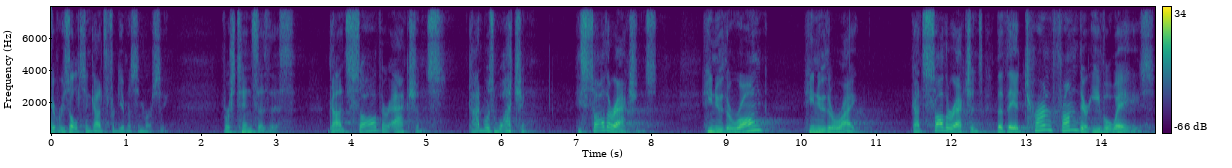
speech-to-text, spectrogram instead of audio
It results in God's forgiveness and mercy. Verse 10 says this God saw their actions, God was watching. He saw their actions. He knew the wrong, He knew the right. God saw their actions, that they had turned from their evil ways.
